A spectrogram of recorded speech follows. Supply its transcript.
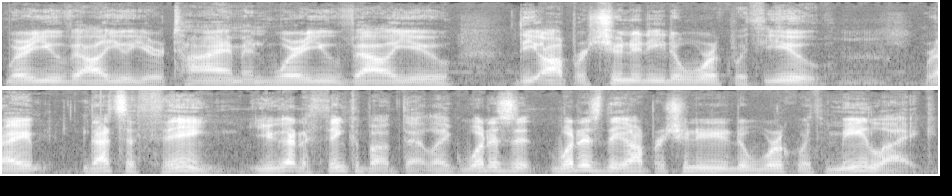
where you value your time, and where you value the opportunity to work with you. Mm. Right? That's a thing. You got to think about that. Like, what is it? What is the opportunity to work with me like?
